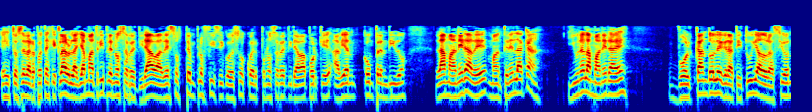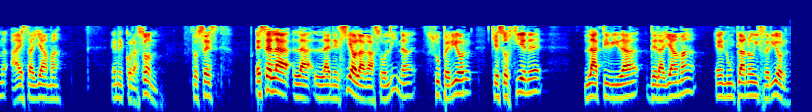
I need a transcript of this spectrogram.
Entonces la respuesta es que, claro, la llama triple no se retiraba de esos templos físicos, de esos cuerpos, no se retiraba porque habían comprendido la manera de mantenerla acá. Y una de las maneras es volcándole gratitud y adoración a esa llama en el corazón. Entonces, esa es la, la, la energía o la gasolina superior que sostiene la actividad de la llama en un plano inferior,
